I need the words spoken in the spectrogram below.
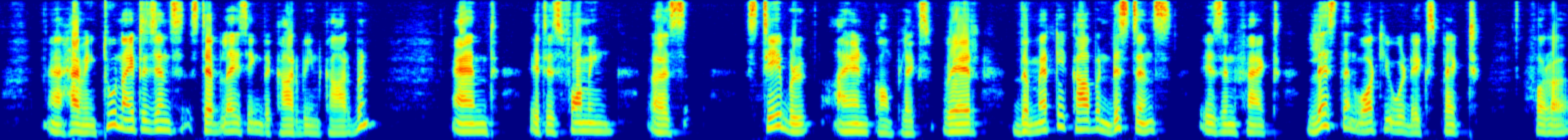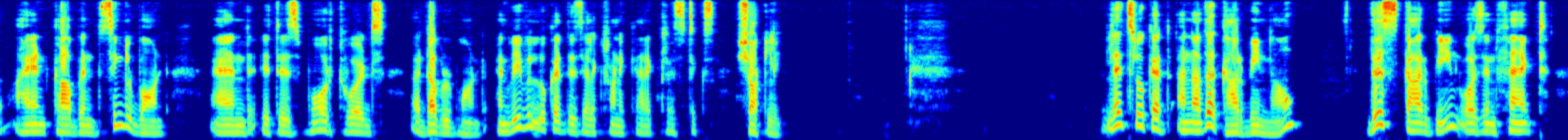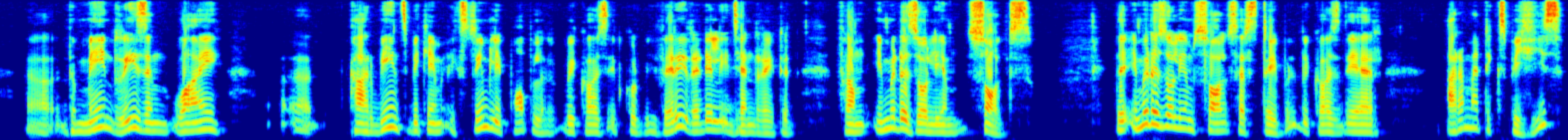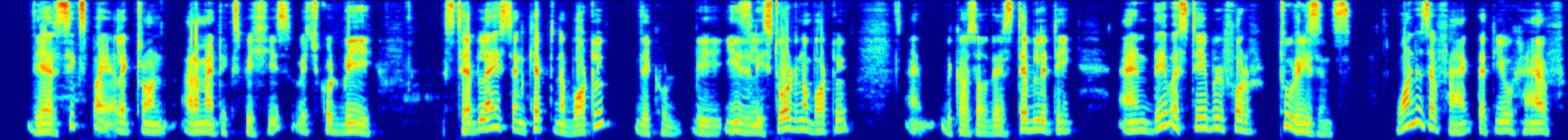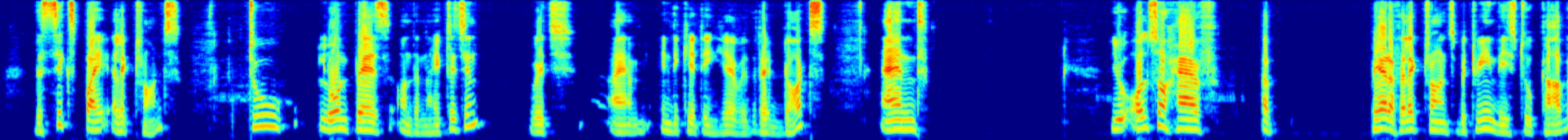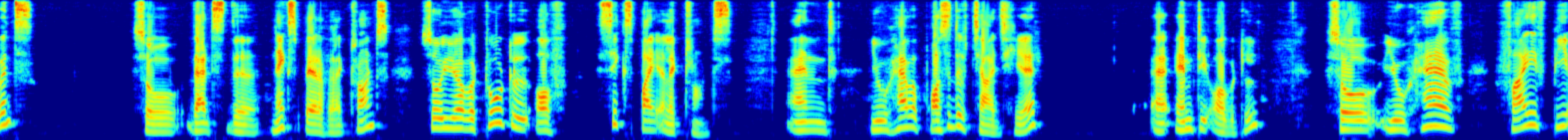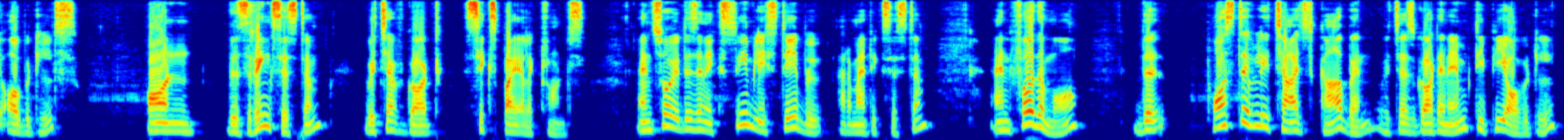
uh, having two nitrogens stabilizing the carbene carbon and it is forming a stable iron complex, where the metal carbon distance is in fact less than what you would expect for a iron carbon single bond and it is more towards a double bond and we will look at these electronic characteristics shortly. Let us look at another carbene now. This carbene was in fact uh, the main reason why uh, carbenes became extremely popular because it could be very readily generated from imidazolium salts. The imidazolium salts are stable because they are aromatic species. They are 6 pi electron aromatic species, which could be stabilized and kept in a bottle. They could be easily stored in a bottle because of their stability and they were stable for two reasons. One is the fact that you have the 6 pi electrons, two lone pairs on the nitrogen, which I am indicating here with red dots. And you also have a pair of electrons between these two carbons. So, that is the next pair of electrons. So, you have a total of 6 pi electrons and you have a positive charge here, empty orbital. So, you have 5 p orbitals on this ring system, which have got 6 pi electrons. And so, it is an extremely stable aromatic system. And furthermore, the positively charged carbon, which has got an empty p orbital,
